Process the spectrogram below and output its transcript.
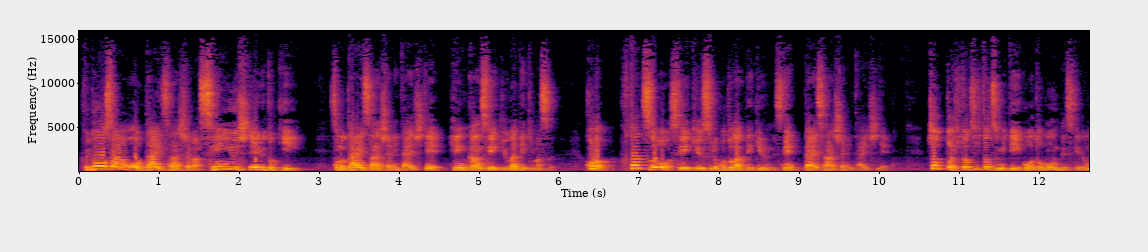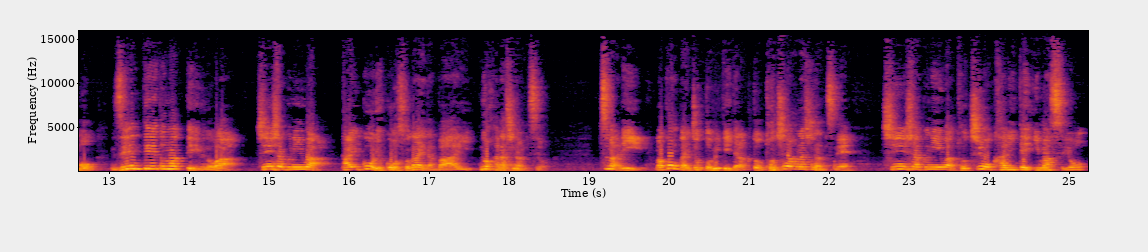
不動産を第三者が占有しているとき、その第三者に対して返還請求ができます。この二つを請求することができるんですね。第三者に対して。ちょっと一つ一つ見ていこうと思うんですけども、前提となっているのは、賃借人は対抗力を備えた場合の話なんですよ。つまり、まあ、今回ちょっと見ていただくと土地の話なんですね。賃借人は土地を借りていますよ。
